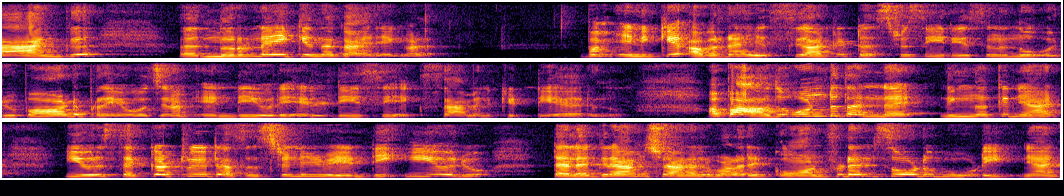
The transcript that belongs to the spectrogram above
റാങ്ക് നിർണയിക്കുന്ന കാര്യങ്ങൾ. അപ്പം എനിക്ക് അവരുടെ S C R T test സീരീസിൽ നിന്ന് ഒരുപാട് പ്രയോജനം എന്റെ ഈ ഒരു എൽ ഡി സി എക്സാമിന് കിട്ടിയായിരുന്നു. അപ്പോൾ അതുകൊണ്ട് തന്നെ നിങ്ങൾക്ക് ഞാൻ ഈ ഒരു സെക്രട്ടേറിയറ്റ് അസിസ്റ്റന്റിന് വേണ്ടി ഈ ഒരു ടെലഗ്രാം ചാനൽ വളരെ കോൺഫിഡൻസോട് കൂടി ഞാൻ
